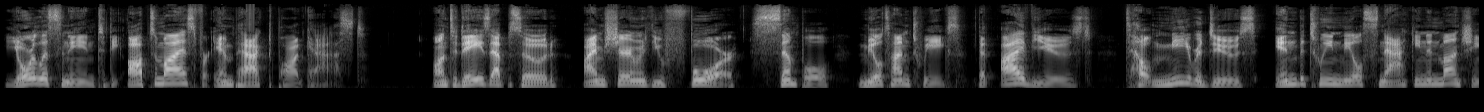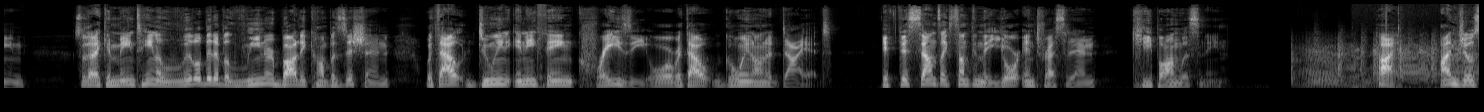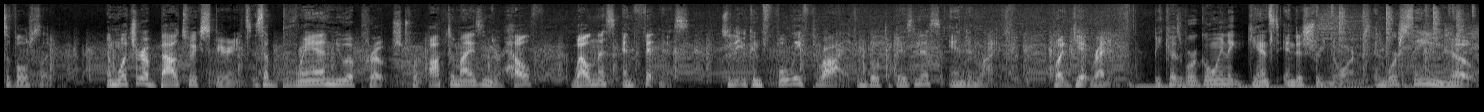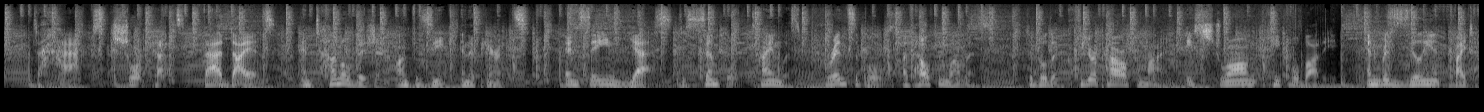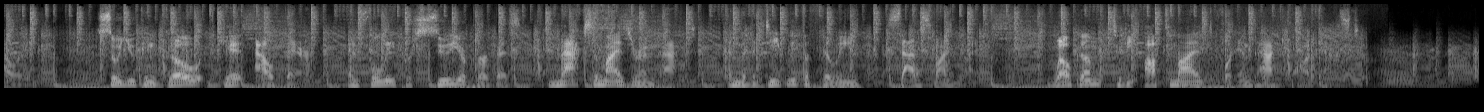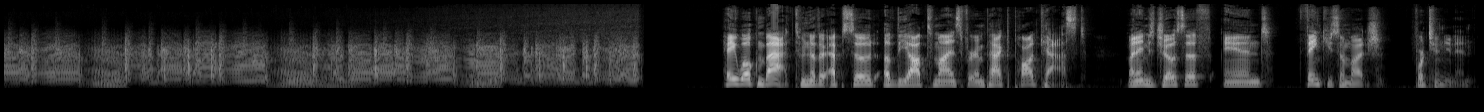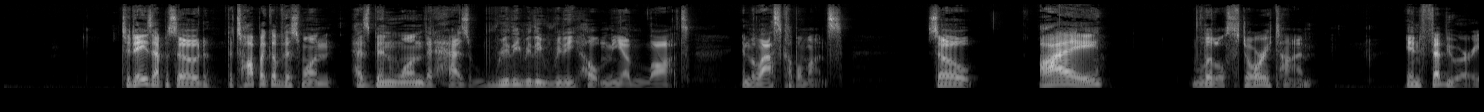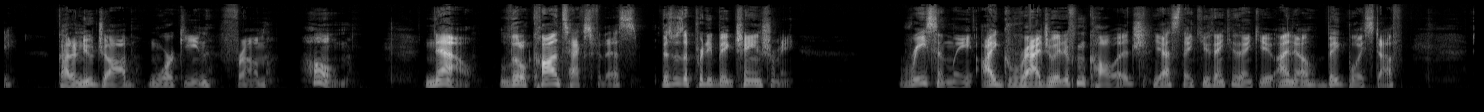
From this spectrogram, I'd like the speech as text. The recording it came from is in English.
You're listening to the Optimize for Impact podcast. On today's episode, I'm sharing with you four simple mealtime tweaks that I've used to help me reduce in between meal snacking and munching so that I can maintain a little bit of a leaner body composition without doing anything crazy or without going on a diet. If this sounds like something that you're interested in, keep on listening. Hi, I'm Joseph Olschlager, and what you're about to experience is a brand new approach toward optimizing your health, wellness, and fitness so that you can fully thrive in both business and in life. But get ready because we're going against industry norms and we're saying no to hacks, shortcuts, fad diets, and tunnel vision on physique and appearance, and saying yes to simple, timeless principles of health and wellness to build a clear, powerful mind, a strong, capable body, and resilient vitality. So you can go get out there and fully pursue your purpose, maximize your impact, and live a deeply fulfilling, satisfying life. Welcome to the Optimized for Impact podcast. Hey, welcome back to another episode of the Optimized for Impact podcast. My name is Joseph, and thank you so much for tuning in. Today's episode, the topic of this one, has been one that has really, really, really helped me a lot in the last couple months. So, I, little story time, in February, got a new job working from home. Now, little context for this this was a pretty big change for me. Recently, I graduated from college. Yes, thank you, thank you, thank you. I know, big boy stuff.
